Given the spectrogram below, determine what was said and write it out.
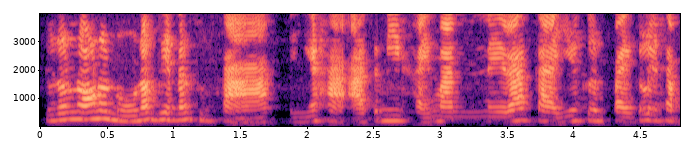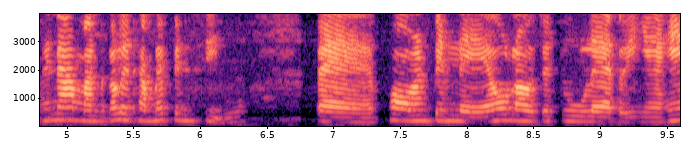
หรือน้องๆหนูนักเรียนนักศึกษาอย่างเงี้ยค่ะ อาจจะมีไขมันในร่างกายเยอะเกินไป ก็เลยทำให้หน้ามันก็เลยทำให้เป็นสิว แต่พอมันเป็นแล้วเราจะดูแลตัวเองยังไงให้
